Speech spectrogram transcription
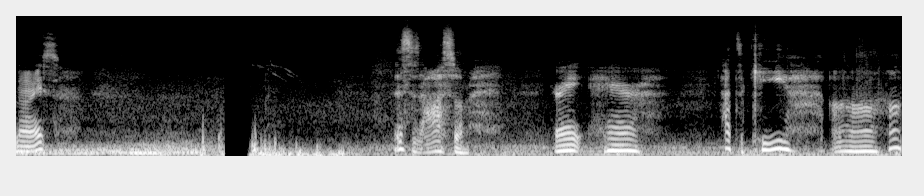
Nice. This is awesome. Right here. That's a key. Uh-huh.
